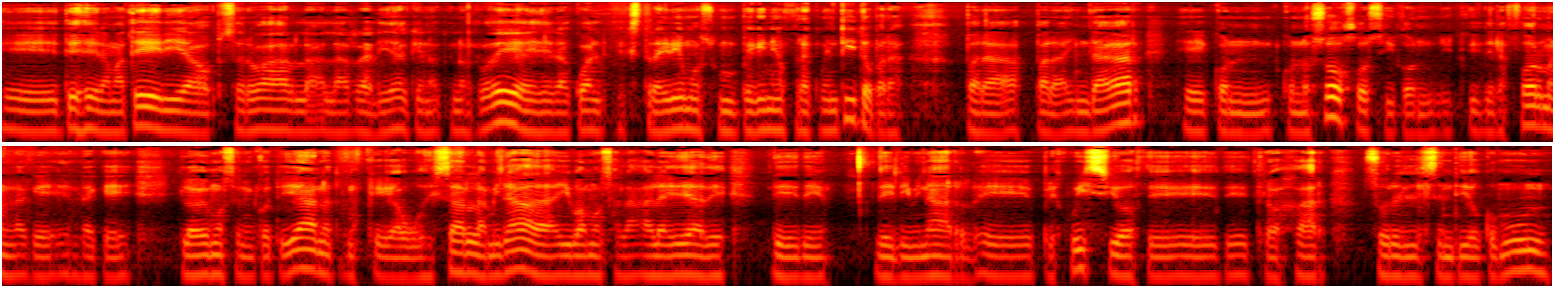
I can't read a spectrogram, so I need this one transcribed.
eh, desde la materia observar la, realidad que, nos rodea y de la cual extraeremos un pequeño fragmentito para, para, para indagar eh, con, los ojos y, con, de la forma en la, que, en la que lo vemos en el cotidiano, tenemos que agudizar la mirada y vamos a la, idea de, eliminar eh, prejuicios, de, trabajar sobre el sentido común,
